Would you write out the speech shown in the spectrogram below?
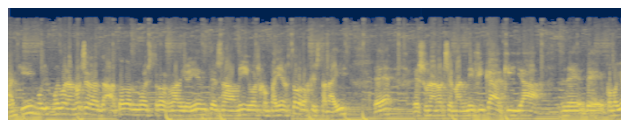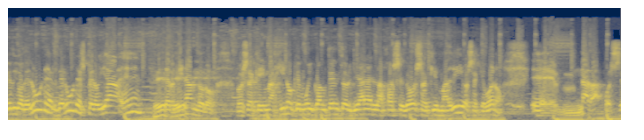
Aquí, muy, muy buenas noches a, todos nuestros radioyentes, amigos, compañeros, todos los que están ahí. ¿eh? Es una noche magnífica. Aquí ya de, de- como yo digo, de lunes, de lunes, pero ya ¿eh? Sí, sí. terminándolo. O sea que imagino que muy contentos ya en la fase 2 aquí en Madrid. O sea que bueno, eh, nada, pues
